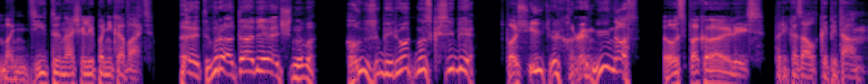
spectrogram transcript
Бандиты начали паниковать. «Это врата Вечного! Он заберет нас к себе! Спаситель, храни нас!» «Успокоились!» — приказал капитан.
